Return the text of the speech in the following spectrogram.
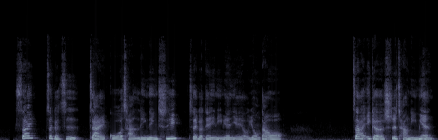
“塞”这个字在国产《零零七》这个电影里面也有用到哦，在一个市场里面。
